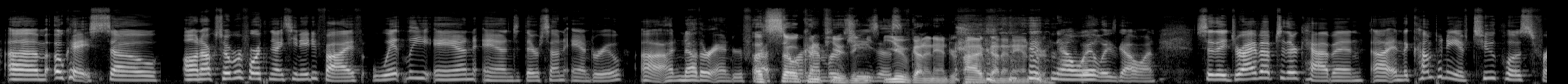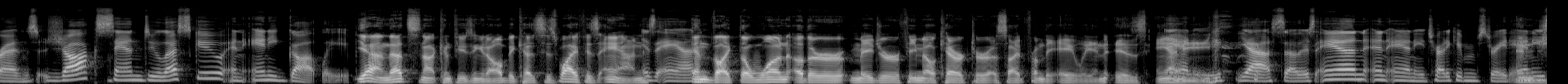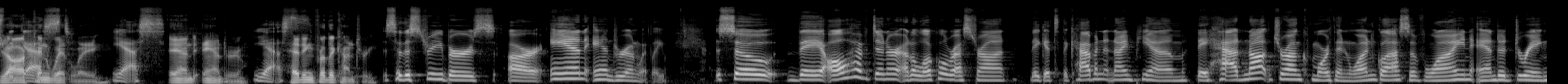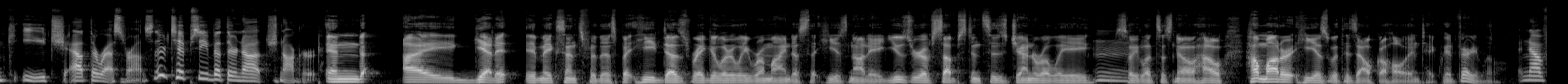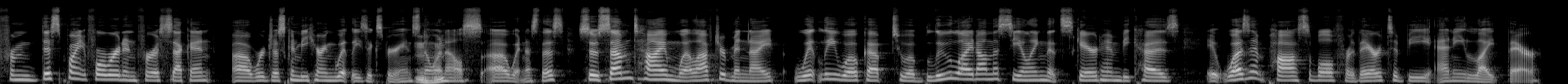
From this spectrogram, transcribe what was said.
Um, okay, so on October 4th, 1985, Whitley, Ann and their son Andrew, uh, another Andrew for That's so confusing. Jesus. You've got an Andrew. I've got an Andrew. now Whitley's got one. So they drive up to their cabin uh, in the company of two close friends, Jacques Sandulescu and Annie Gottlieb. yeah, and that's not confusing at all because his wife is Anne. Is Anne. And like the one other major female character aside from the alien is Annie. Annie. yeah, so there's Anne and Annie. Try to keep them straight. And Annie's Jacques and. Whitley. Yes. And Andrew. Yes. Heading for the country. So the Striebers are Anne, Andrew, and Whitley. So they all have dinner at a local restaurant. They get to the cabin at 9 p.m. They had not drunk more than one glass of wine and a drink each at the restaurant. So they're tipsy, but they're not schnockered. And I get it. It makes sense for this, but he does regularly remind us that he is not a user of substances generally. Mm. So he lets us know how how moderate he is with his alcohol intake. We had very little. Now, from this point forward, and for a second, uh, we're just going to be hearing Whitley's experience. No one else uh, witnessed this. So, sometime well after midnight, Whitley woke up to a blue light on the ceiling that scared him because it wasn't possible for there to be any light there.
